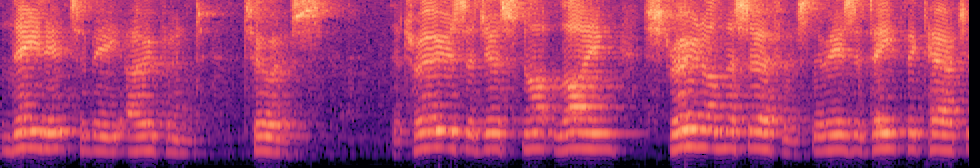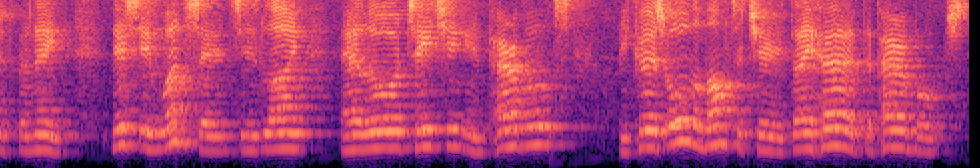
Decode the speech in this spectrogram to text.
need it to be opened to us. The truths are just not lying strewn on the surface. There is a deep that coucheth beneath. This, in one sense, is like our Lord teaching in parables because all the multitude, they heard the parables.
